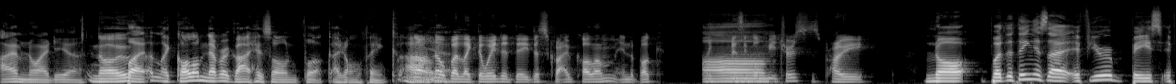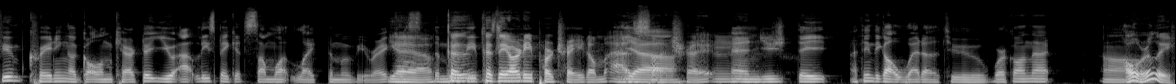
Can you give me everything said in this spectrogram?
I have no idea. No, But- but like Gollum never got his own book. I don't think. No, Um, no, yeah. but like the way that they describe Gollum in the book, like physical Um, features, is probably No, but the thing is that if you're base, if you're creating a Gollum character, you at least make it somewhat like the movie, right? 'Cause yeah, the movie because they already portrayed him as Yeah. such, right? Mm. and you they I think they got Weta to work on that. Um, oh, really?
